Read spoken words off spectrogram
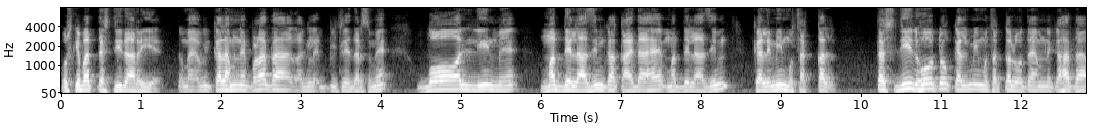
اس کے بعد تشدید آ رہی ہے۔ تو میں ابھی کل ہم نے پڑھا تھا اگلے پچھلے درس میں ضالین میں مد لازم کا قاعدہ ہے مد لازم کلمی مثقل۔ تشدید ہو تو کلمی مثقل ہوتا ہے ہم نے کہا تھا۔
